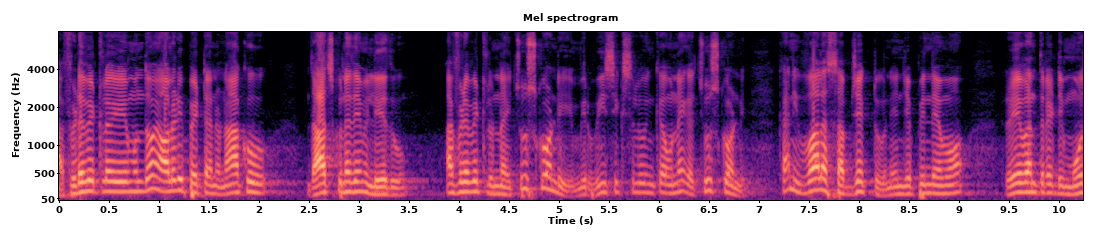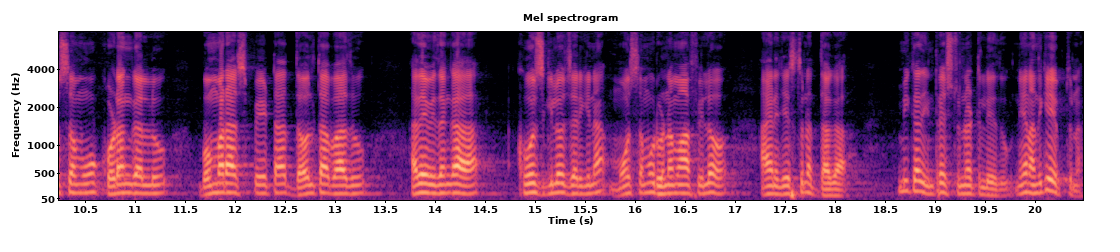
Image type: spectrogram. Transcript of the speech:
అఫిడవిట్లో ఏముందో ఆల్రెడీ పెట్టాను. నాకు దాచుకునేదేమీ లేదు. అఫిడవిట్లు ఉన్నాయి. చూసుకోండి. మీరు వి సిక్స్లు ఇంకా ఉన్నాయి కదా చూసుకోండి. కానీ ఇవాళ సబ్జెక్టు నేను చెప్పిందేమో రేవంత్ రెడ్డి మోసము కొడంగల్లు బొమ్మరాజ్పేట దౌలతాబాదు అదేవిధంగా కోస్గిలో జరిగిన మోసము రుణమాఫీలో ఆయన చేస్తున్న దగ. మీకు అది ఇంట్రెస్ట్ ఉన్నట్టు లేదు. నేను అందుకే చెప్తున్నా.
